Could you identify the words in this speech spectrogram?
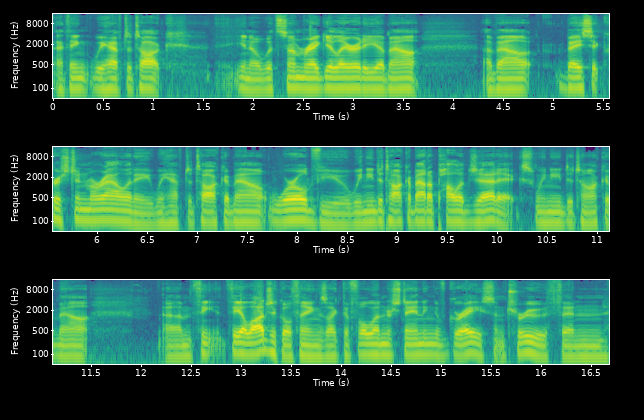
I think we have to talk you know, with some regularity about about basic Christian morality. We have to talk about worldview. We need to talk about apologetics. We need to talk about um, the- theological things like the full understanding of grace and truth and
